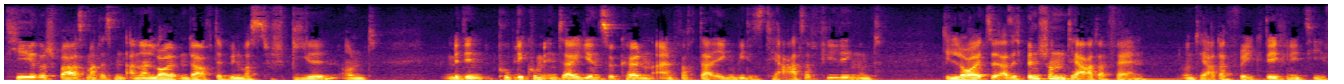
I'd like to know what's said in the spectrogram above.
tierisch Spaß macht, ist mit anderen Leuten da auf der Bühne was zu spielen und mit dem Publikum interagieren zu können und einfach da irgendwie dieses Theaterfeeling und die Leute, also ich bin schon ein Theaterfan und Theaterfreak, definitiv.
